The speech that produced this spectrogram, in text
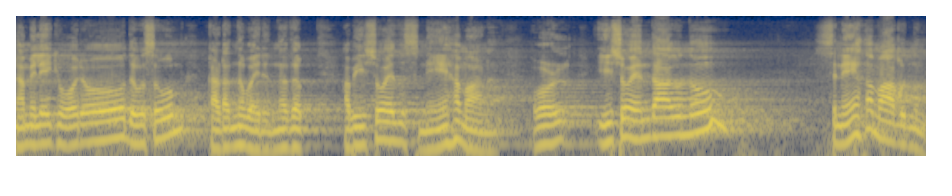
നമ്മിലേക്ക് ഓരോ ദിവസവും കടന്നു വരുന്നത്. അപ്പോൾ ഈശോ അത് സ്നേഹമാണ്. അപ്പോൾ ഈശോ എന്താകുന്നു? സ്നേഹമാകുന്നു.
